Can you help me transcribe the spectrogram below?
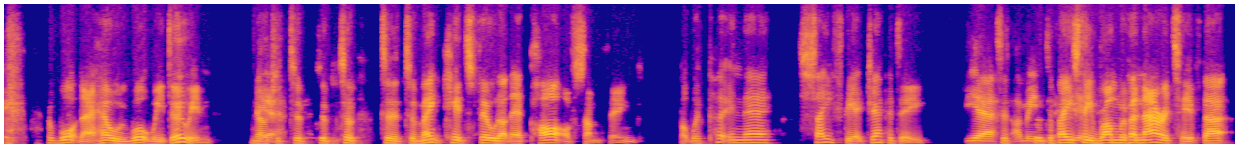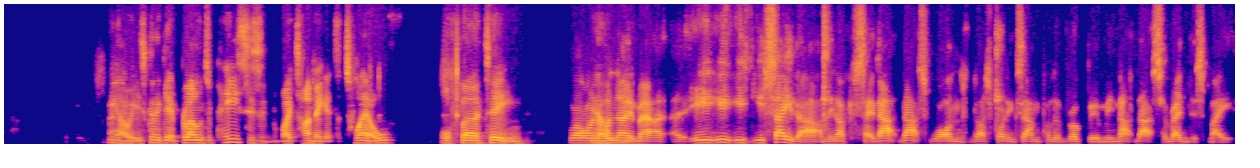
what the hell? What are we doing? You know, yeah. to, to, to, to, to make kids feel that they're part of something, but we're putting their safety at jeopardy. Yeah, to, I mean, to, basically yeah. run with a narrative that you know, it's going to get blown to pieces by the time they get to 12 or 13. Well, I know, know, mate. Uh, you, you, you say that. I mean, like I say, that that's one that's one example of rugby. I mean, that that's horrendous, mate.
